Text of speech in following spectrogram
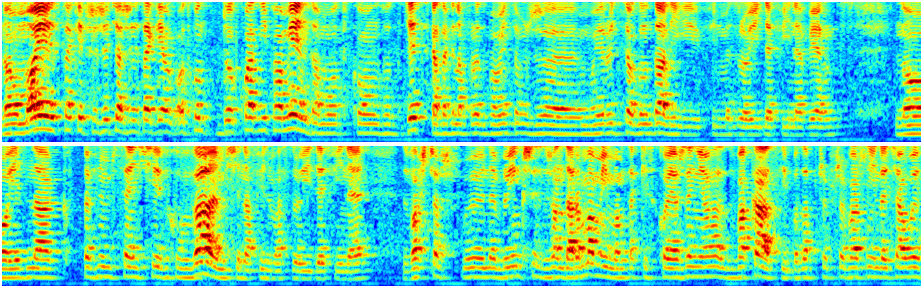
No moje jest takie przeżycia, że tak jak odkąd dokładnie pamiętam, odkąd od dziecka tak naprawdę pamiętam, że moi rodzice oglądali filmy z Louis Define, więc no jednak w pewnym sensie wychowywałem się na filmach z Louis Define, zwłaszcza największe z żandarmami mam takie skojarzenia z wakacji, bo zawsze przeważnie leciały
